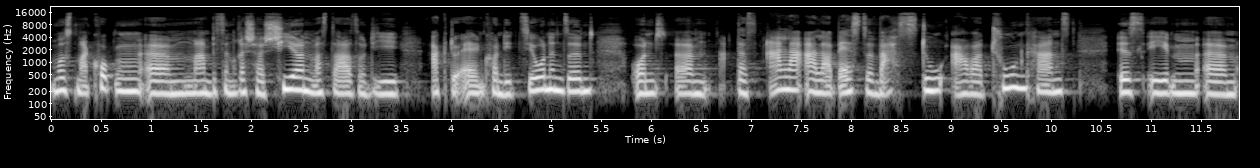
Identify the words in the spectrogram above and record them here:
Musst mal gucken, ähm, mal ein bisschen recherchieren, was da so die aktuellen Konditionen sind. Und ähm, das aller, allerbeste, was du aber tun kannst, ist eben ähm,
